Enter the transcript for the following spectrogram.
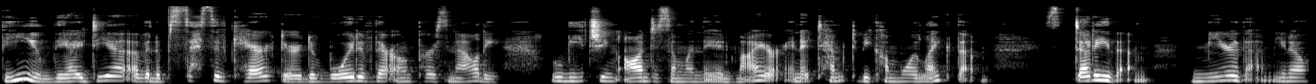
theme the idea of an obsessive character devoid of their own personality leeching onto someone they admire and attempt to become more like them study them, mirror them. You know,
